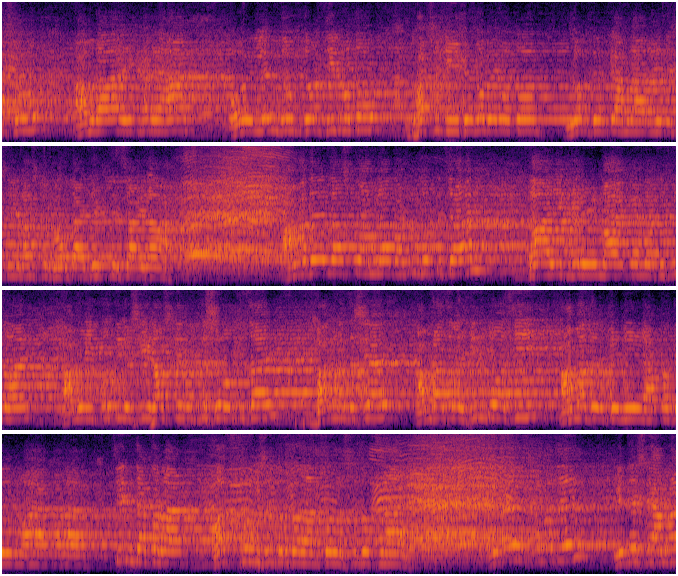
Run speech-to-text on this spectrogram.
আসুন, আমরা এখানে আর ওই লেন্দুক দর্জির মতো, ঘসিটি বেগমের মতন লোকদেরকে আমরা এই দেশে রাষ্ট্র ক্ষমতায় দেখতে চাই না। আমাদের রাষ্ট্র আমরা গঠন করতে চাই, তাই এখানে মায়া কান্না কিছু নয় আমি প্রতিবেশী রাষ্ট্রের উদ্দেশ্যে বলতে চাই, বাংলাদেশে আমরা যারা হিন্দু আছি, আমাদেরকে নিয়ে আপনাদের মায়া করা চিন্তা করার, অস্ত্র করার কোনো সুযোগ নাই। এদেশ আমরা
